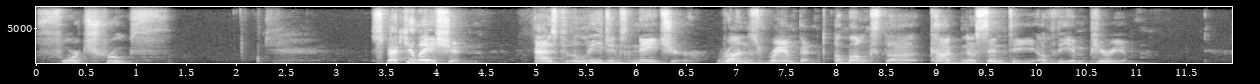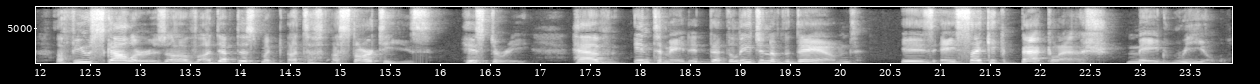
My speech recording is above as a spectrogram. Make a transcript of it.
for Truth. Speculation as to the Legion's nature runs rampant amongst the cognoscenti of the Imperium. A few scholars of Adeptus Astartes history have intimated that the Legion of the Damned is a psychic backlash made real.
